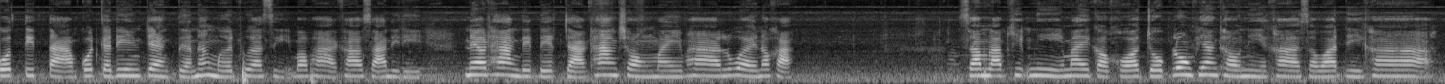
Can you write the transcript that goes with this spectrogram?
กดติดตามกดกระดิ่งแจ้งเตือนทั้งเมิดเพื่อสีบ่พลาดข่าวสารดีๆ แนวทางเด็ดๆ จากทางช่องไม้พารวยเนาะค่ะสำหรับคลิปนี้ไม่ก็ขอจบลงเพียงเท่านี้ค่ะ สวัสดีค่ะ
